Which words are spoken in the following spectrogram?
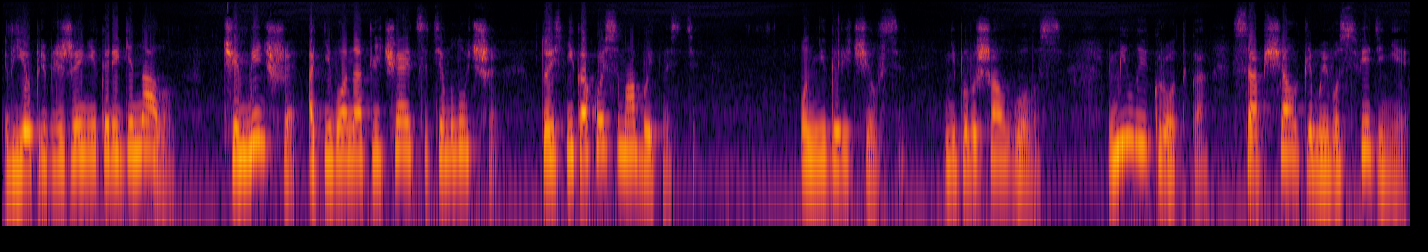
В ее приближении к оригиналу. Чем меньше от него она отличается, тем лучше. То есть никакой самобытности. Он не горячился, не повышал голос. Мило и кротко сообщал для моего сведения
